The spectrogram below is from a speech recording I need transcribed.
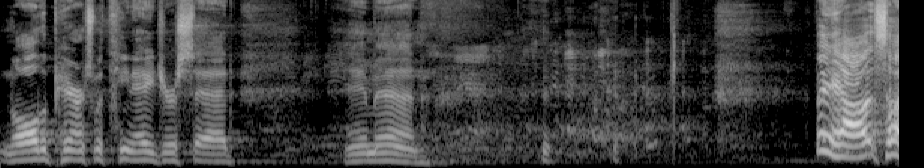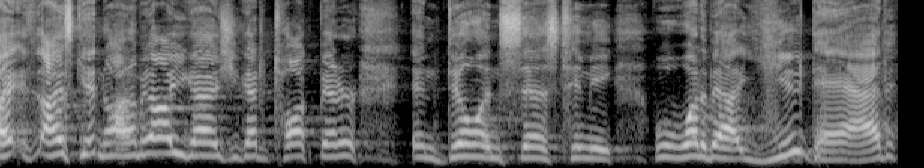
and all the parents with teenagers said, Amen. Anyhow, so I, I, was getting on. I mean, oh, you guys, you got to talk better. And Dylan says to me, Well, what about you, Dad?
